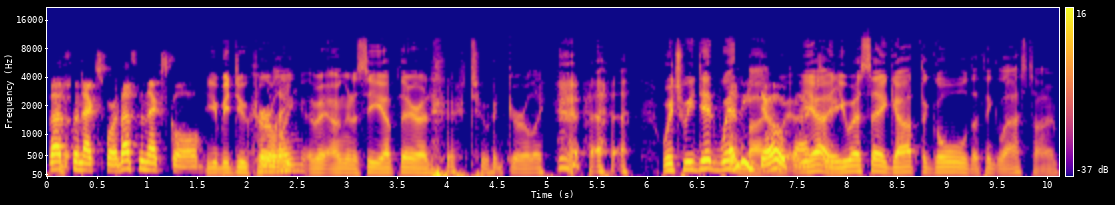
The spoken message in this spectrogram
That's the next sport. That's the next goal. You be do curling. I mean, I'm going to see you up there doing curling, which we did win. That'd be by. dope, yeah. USA got the gold. I think last time.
